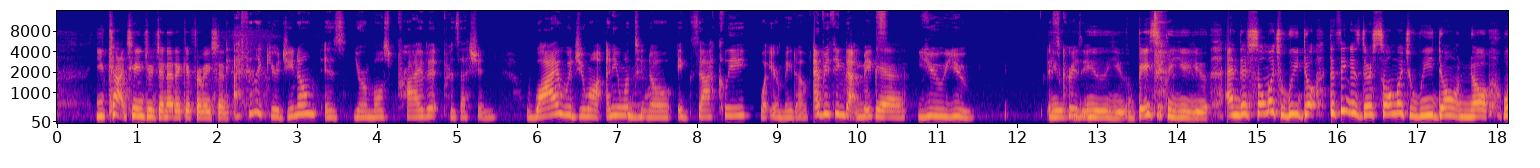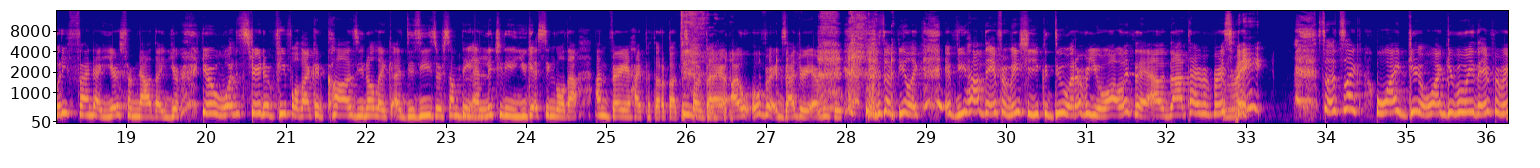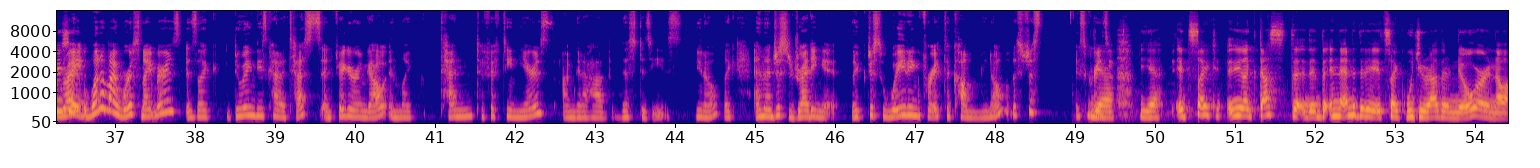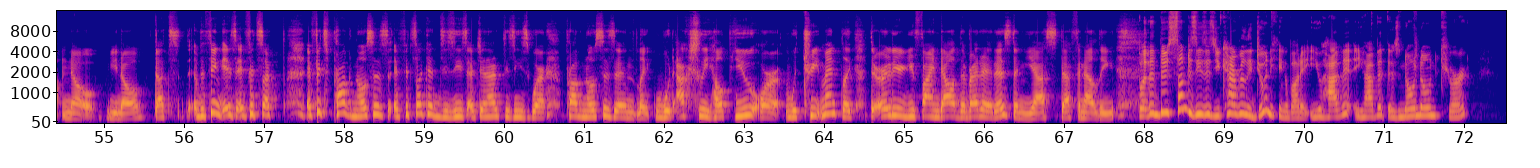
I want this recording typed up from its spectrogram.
You can't change your genetic information. i feel like your genome is your most private possession why would you want anyone to know exactly what you're made of everything that makes Yeah. you you it's you, crazy You, you, basically you, you. And there's so much we don't. The thing is, there's so much we don't know. What if you find out years from now that you're you're one straight of people that could cause, you know, like a disease or something, Mm-hmm. and literally you get singled out. I'm very hypothetical at this point, but I, I over exaggerate everything because I feel like if you have the information, you could do whatever you want with it. I'm that type of person. right So it's like, why give why give away the information? right. One of my worst nightmares is like doing these kind of tests and figuring out in like 10 to 15 years i'm gonna have this disease you know? Like and then just dreading it. Like just waiting for it to come you know? It's just it's crazy Yeah, yeah. It's like like that's the, the, in the end of the day, it's like would you rather know or not know? You know, that's the thing is if it's like if it's prognosis, if it's like a disease, a genetic disease where prognosis and like would actually help you or with treatment, like the earlier you find out, the better it is. Then yes, definitely. but then there's some diseases you can't really do anything about it you have it you have it there's no known cure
